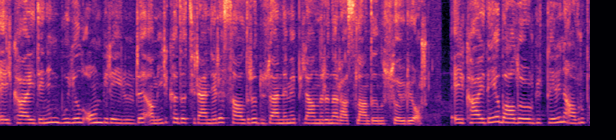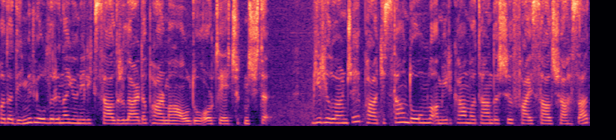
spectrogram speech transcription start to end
El-Kaide'nin bu yıl 11 Eylül'de Amerika'da trenlere saldırı düzenleme planlarına rastlandığını söylüyor. El-Kaide'ye bağlı örgütlerin Avrupa'da demir yollarına yönelik saldırılarda parmağı olduğu ortaya çıkmıştı. Bir yıl önce Pakistan doğumlu Amerikan vatandaşı Faysal Şahzat,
